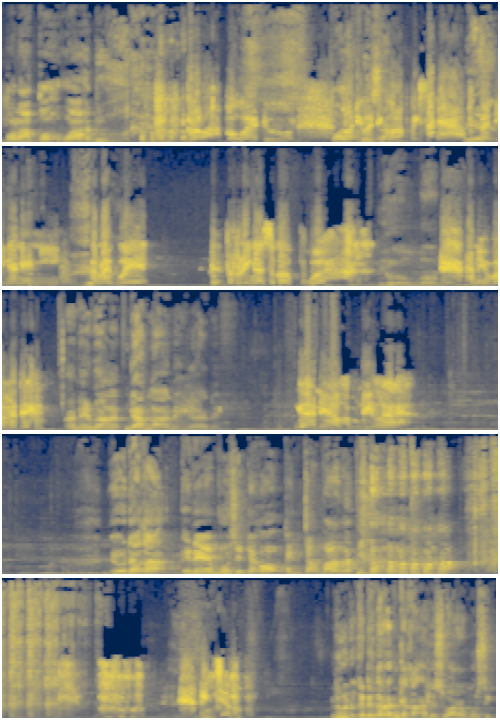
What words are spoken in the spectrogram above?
kolakoh? Waduh. kolak aku waduh kalau dibanding kolak pisang ya Iya. perbandingannya nih karena gue literally nggak suka buah ya Allah. aneh banget ya Aneh banget. Enggak, enggak aneh, enggak aneh. nggak aneh alhamdulillah Ya udah Kak, ini musiknya kok kencang banget ya. kenceng Lu kedengeran gak Kak ada suara musik?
